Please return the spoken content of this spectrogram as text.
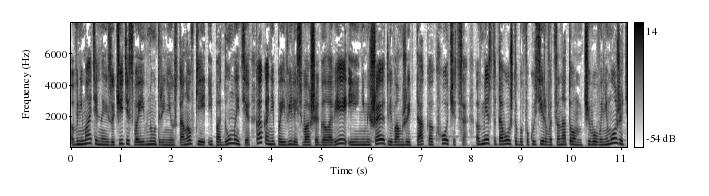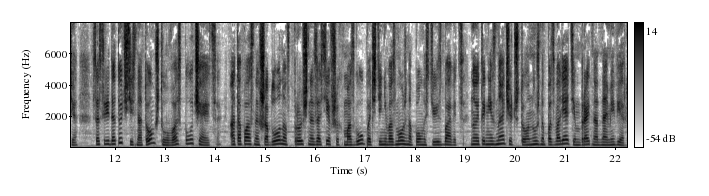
Внимательно изучите свои внутренние установки и подумайте, как они появились появились в вашей голове и не мешают ли вам жить так, как хочется. Вместо того, чтобы фокусироваться на том, чего вы не можете, сосредоточьтесь на том, что у вас получается. От опасных шаблонов, прочно засевших в мозгу, почти невозможно полностью избавиться. Но это не значит, что нужно позволять им брать над нами верх.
